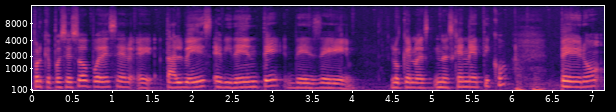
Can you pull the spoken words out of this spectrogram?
porque pues eso puede ser eh, tal vez evidente desde lo que no es, no es genético, pero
